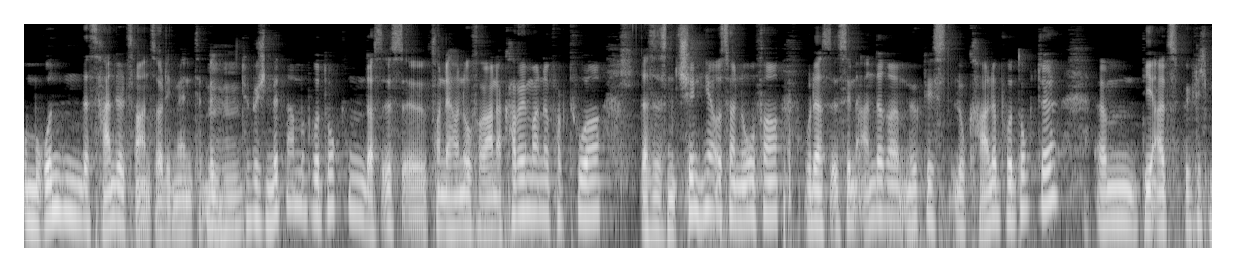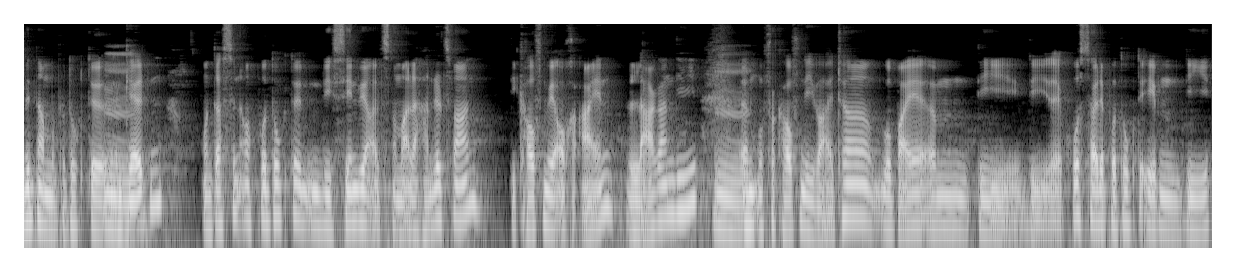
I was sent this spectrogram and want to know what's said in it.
umrundendes Handelswarensortiment mit Mhm. typischen Mitnahmeprodukten. Das ist äh, von der Hannoveraner Kaffeemanufaktur, das ist ein Gin hier aus Hannover oder das sind andere möglichst lokale Produkte, ähm, die als wirklich Mitnahmeprodukte äh, Mhm. gelten. Und das sind auch Produkte, die sehen wir als normale Handelswaren. Die kaufen wir auch ein, lagern die Mhm. ähm, und verkaufen die weiter, wobei ähm, die, die, der Großteil der Produkte eben die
